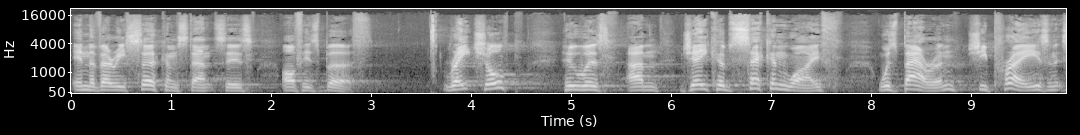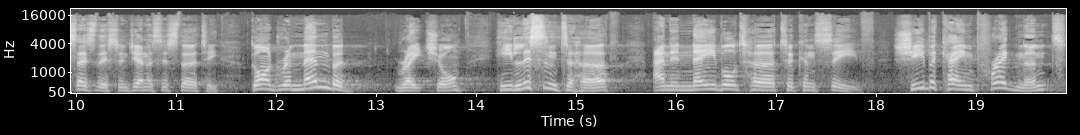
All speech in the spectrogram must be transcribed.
in the very circumstances of his birth. Rachel, who was um, Jacob's second wife, was barren, she prays, and it says this in Genesis 30 God remembered Rachel, he listened to her, and enabled her to conceive. She became pregnant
